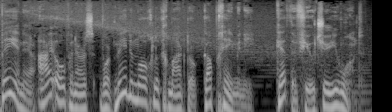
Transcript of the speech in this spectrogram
BNR Eye Openers wordt mede mogelijk gemaakt door Capgemini. Get the future you want.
